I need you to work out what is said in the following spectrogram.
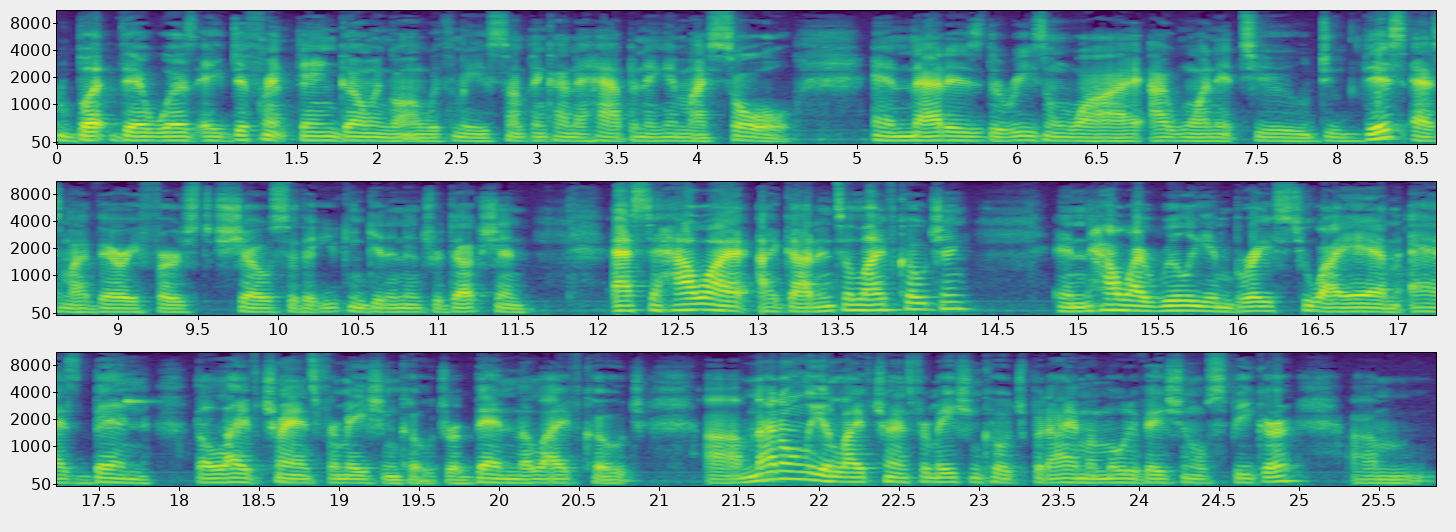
but there was a different thing going on with me, something kind of happening in my soul. And that is the reason why I wanted to do this as my very first show so that you can get an introduction as to how I, I got into life coaching and how I really embraced who I am as Ben, the life transformation coach, or Ben, the life coach. I'm not only a life transformation coach, but I am a motivational speaker. Um,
